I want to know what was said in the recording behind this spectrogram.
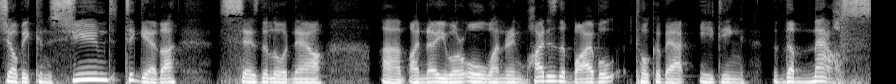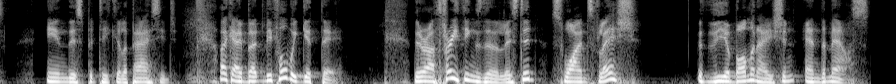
shall be consumed together, says the Lord. Now, um, I know you are all wondering why does the Bible talk about eating the mouse in this particular passage? Okay, but before we get there, there are three things that are listed swine's flesh, the abomination, and the mouse.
